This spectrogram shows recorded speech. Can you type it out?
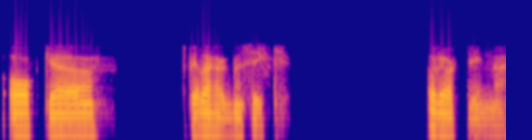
och uh, spelar hög musik. Och röker inne.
